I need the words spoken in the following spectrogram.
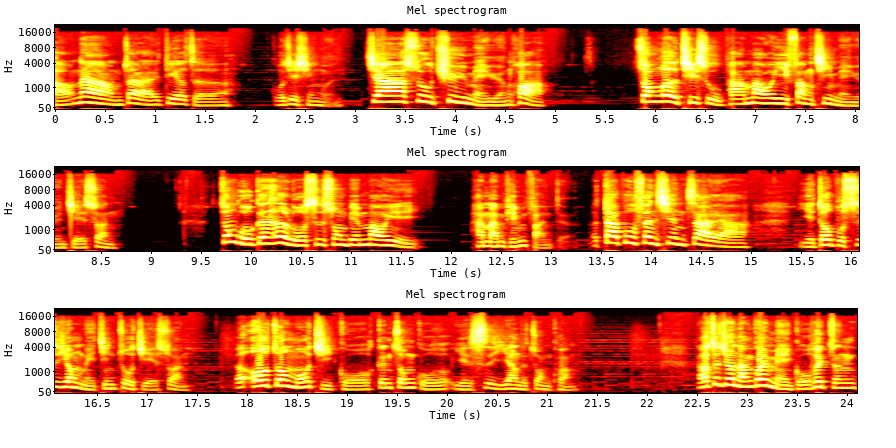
好，那我们再来第二则国际新闻：加速去美元化，中俄七十五趴贸易放弃美元结算。中国跟俄罗斯双边贸易还蛮频繁的，而大部分现在啊，也都不是用美金做结算。而欧洲某几国跟中国也是一样的状况。然后这就难怪美国会针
